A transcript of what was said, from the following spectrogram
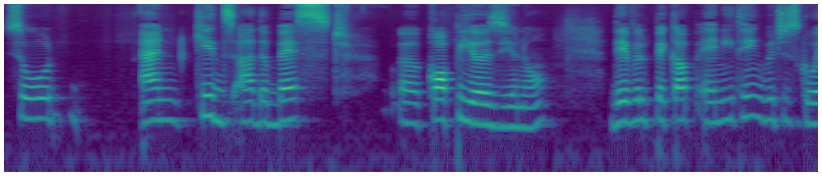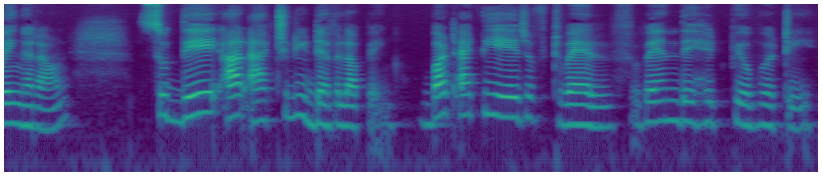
So, and kids are the best uh, copiers, you know. They will pick up anything which is going around. So they are actually developing. But at the age of 12, when they hit puberty,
